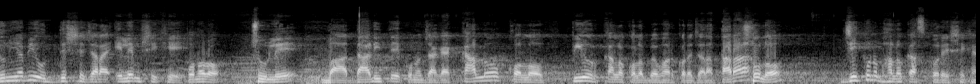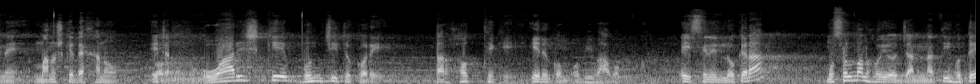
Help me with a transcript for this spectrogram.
দুনিয়াবী উদ্দেশ্যে যারা এলেম শিখে, পনেরো, চুলে বা দাড়িতে কোনো জায়গায় কালো কলব, পিওর কালো কলব ব্যবহার করে যারা, তারা। ষোলো যে কোনো ভালো কাজ করে সেখানে মানুষকে দেখানো এটা। ওয়ারিশকে বঞ্চিত করে তার হক থেকে এরকম অভিভাবক। এই শ্রেণির লোকেরা মুসলমান হয়েও জান্নাতি হতে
